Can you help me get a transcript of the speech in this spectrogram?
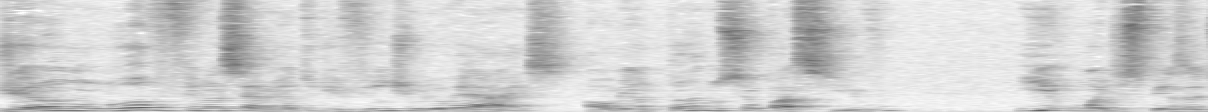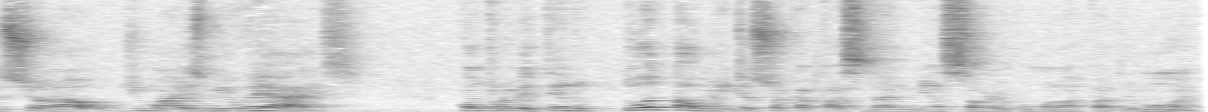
gerando um novo financiamento de 20 mil reais, aumentando o seu passivo e uma despesa adicional de mais mil reais, comprometendo totalmente a sua capacidade mensal de acumular patrimônio.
